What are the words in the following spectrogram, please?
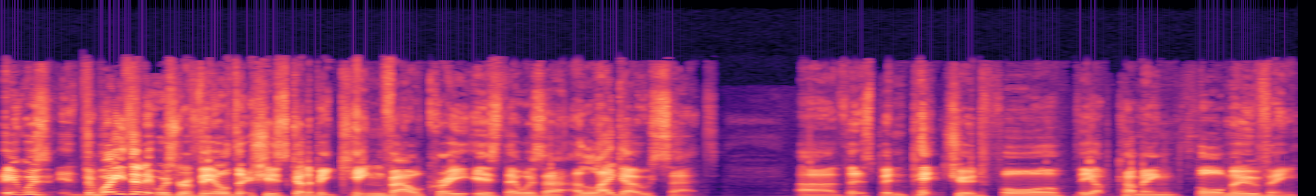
it was the way that it was revealed that she's going to be King Valkyrie is there was a, a Lego set uh, that's been pictured for the upcoming Thor movie,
